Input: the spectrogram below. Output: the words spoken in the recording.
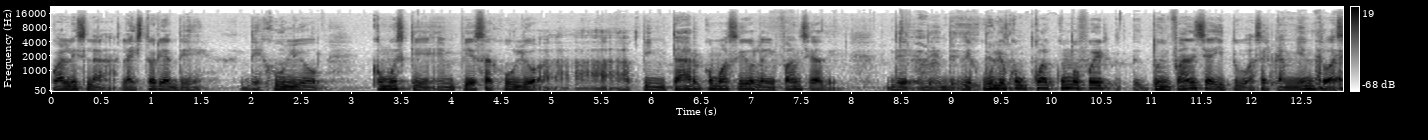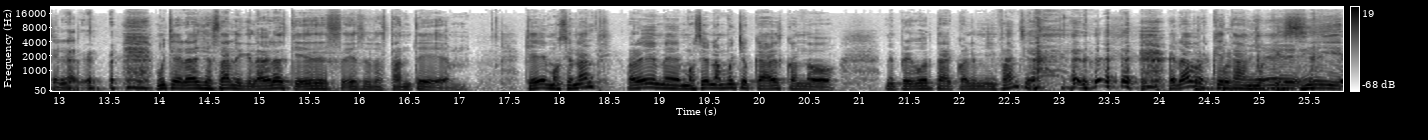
cuál es la, la historia de, de, Julio, cómo es que empieza Julio a, a, pintar, cómo ha sido la infancia de, de, de, Julio, ¿Cómo, ¿cómo, fue tu infancia y tu acercamiento hacia el arte? Muchas gracias, Ale, que la verdad es que es, es bastante qué emocionante. Para mí me emociona mucho cada vez cuando me pregunta cuál es mi infancia. ¿Verdad? Porque también. Porque sí.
